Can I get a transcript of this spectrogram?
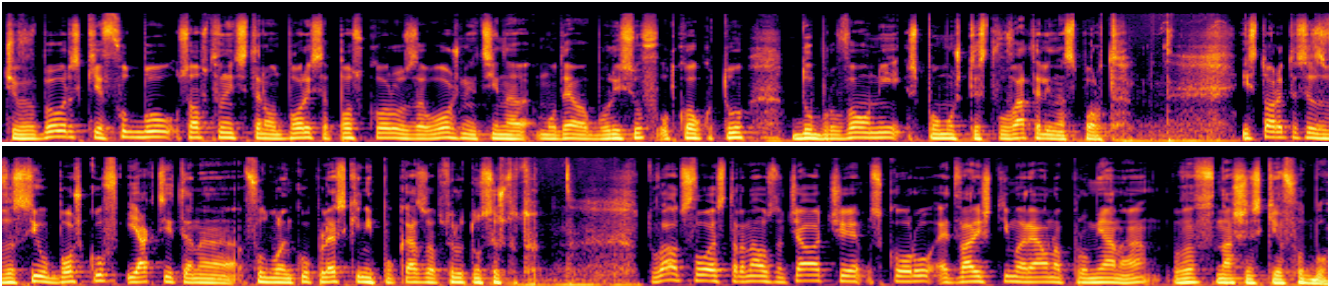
че в българския футбол собствениците на отбори са по-скоро заложници на модела Борисов, отколкото доброволни спомоществователи на спорта. Историята с Васил Бошков и акциите на футболен клуб Левски ни показва абсолютно същото. Това от своя страна означава, че скоро едва ли ще има реална промяна в нашинския футбол.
